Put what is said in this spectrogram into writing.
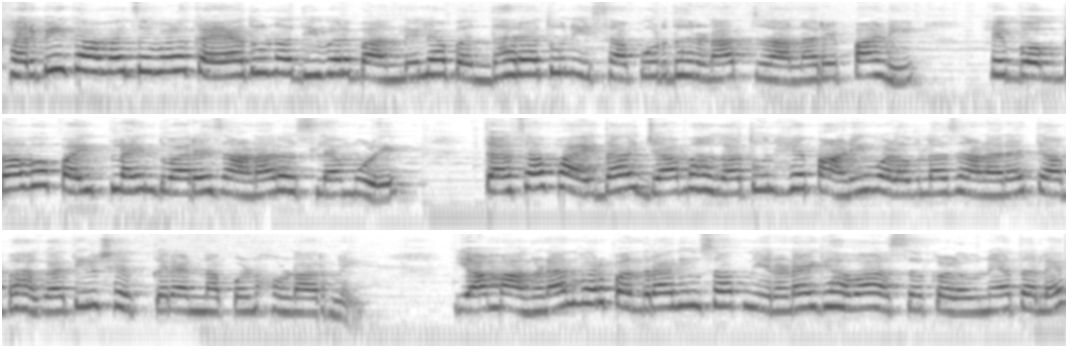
खरबी गावाजवळ कयादू नदीवर बांधलेल्या बंधाऱ्यातून इसापूर धरणात जाणारे पाणी हे बोगदा व पाईपलाईनद्वारे जाणार असल्यामुळे त्याचा फायदा ज्या भागातून हे पाणी वळवला जाणार आहे त्या भागातील शेतकऱ्यांना पण होणार नाही. या मागण्यांवर पंधरा दिवसात निर्णय घ्यावा असं कळवण्यात आलंय.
